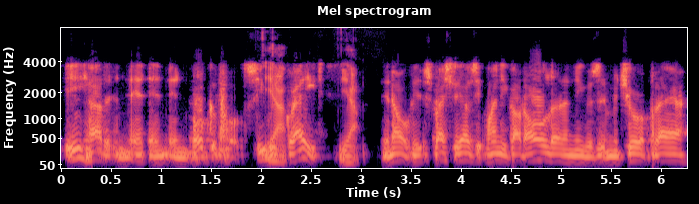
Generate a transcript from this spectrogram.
he had it in, in, in bucketfuls. He yeah. was great. Yeah. You know, especially as he, when he got older and he was a mature player,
